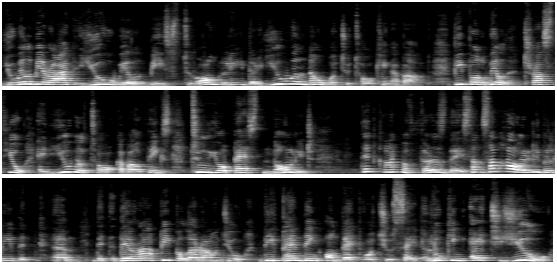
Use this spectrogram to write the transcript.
You will be right, you will be strong leader. You will know what you're talking about. People will trust you and you will talk about things to your best knowledge that kind of Thursday, so, somehow I really believe that um, that there are people around you depending on that what you said, looking at you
